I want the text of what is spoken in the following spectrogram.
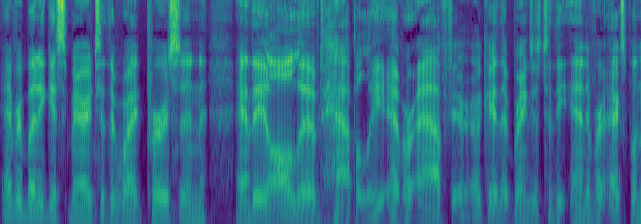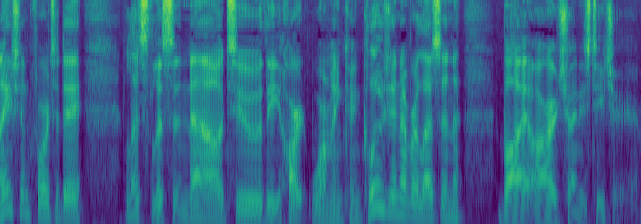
everybody gets married to the right person, and they all lived happily ever after. Okay, that brings us to the end of our explanation for today. Let's listen now to the heartwarming conclusion of our lesson by our Chinese teacher.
